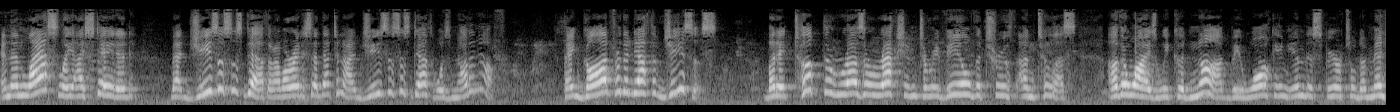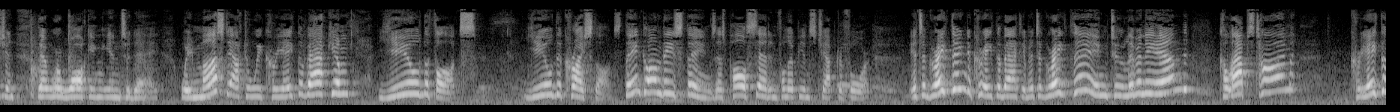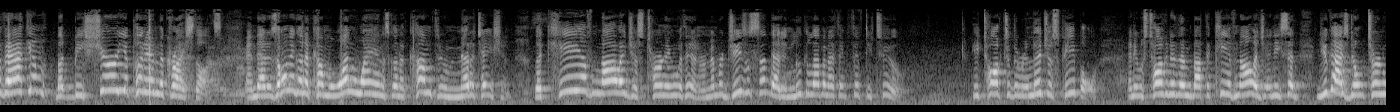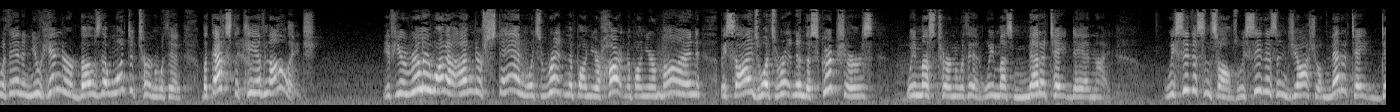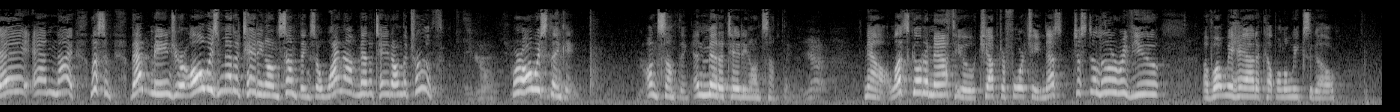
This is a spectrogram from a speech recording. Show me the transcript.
And then lastly, I stated that Jesus' death, and I've already said that tonight, Jesus' death was not enough. Thank God for the death of Jesus. But it took the resurrection to reveal the truth unto us. Otherwise, we could not be walking in the spiritual dimension that we're walking in today. We must, after we create the vacuum, yield the thoughts. Yield the Christ thoughts. Think on these things, as Paul said in Philippians chapter 4. It's a great thing to create the vacuum. It's a great thing to live in the end, collapse time, create the vacuum, but be sure you put in the Christ thoughts. And that is only going to come one way, and it's going to come through meditation. The key of knowledge is turning within. Remember, Jesus said that in Luke 11, I think 52. He talked to the religious people, and he was talking to them about the key of knowledge, and he said, You guys don't turn within, and you hinder those that want to turn within. But that's the key of knowledge. If you really want to understand what's written upon your heart and upon your mind, besides what's written in the scriptures, we must turn within. We must meditate day and night. We see this in Psalms. We see this in Joshua. Meditate day and night. Listen, that means you're always meditating on something, so why not meditate on the truth? We're always thinking on something and meditating on something. Now, let's go to Matthew chapter 14. That's just a little review of what we had a couple of weeks ago.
